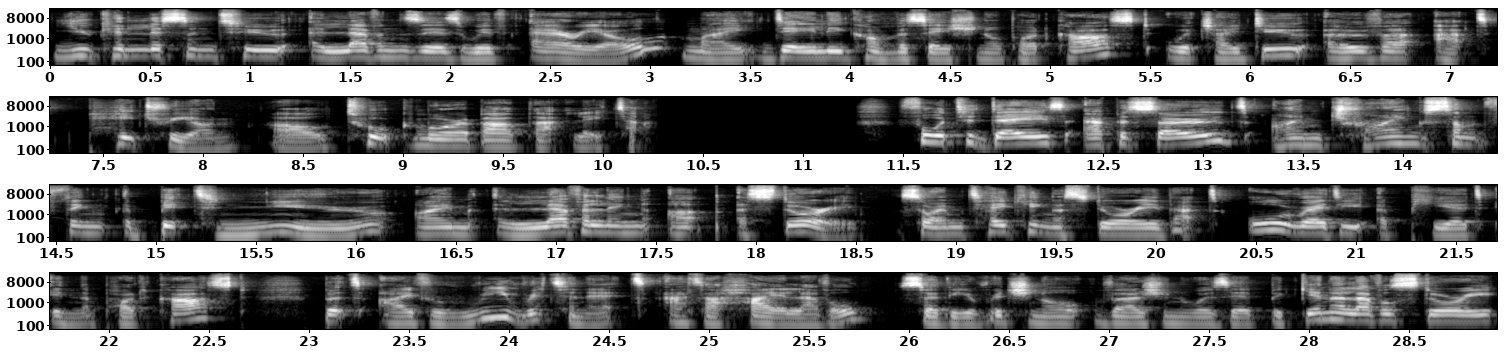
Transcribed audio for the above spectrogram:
you can listen to Elevenses with Ariel, my daily conversational podcast, which I do over at Patreon. I'll talk more about that later. For today's episode, I'm trying something a bit new. I'm leveling up a story. So I'm taking a story that already appeared in the podcast, but I've rewritten it at a higher level. So the original version was a beginner level story,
